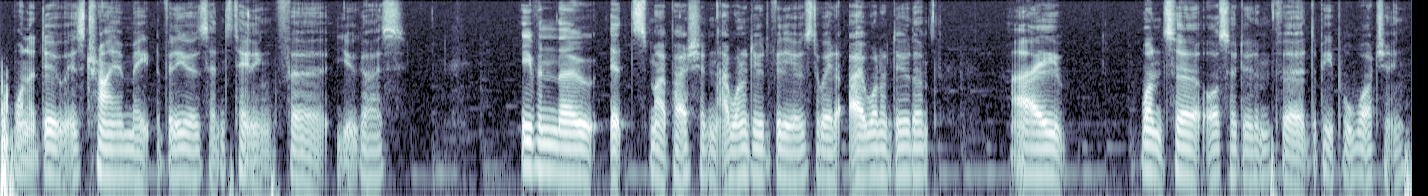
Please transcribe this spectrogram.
want to do is try and make the videos entertaining for you guys. Even though it's my passion, I want to do the videos the way that I want to do them. I want to also do them for the people watching.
